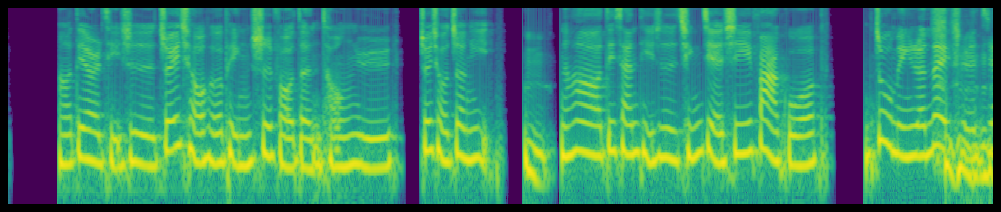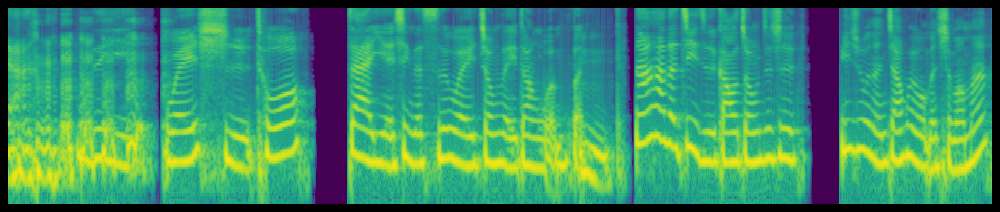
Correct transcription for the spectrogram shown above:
然后第二题是追求和平是否等同于追求正义？嗯，然后第三题是请解析法国著名人类学家 李维史托在《野性的思维》中的一段文本。嗯，那他的技职高中就是。艺术能教会我们什么吗？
